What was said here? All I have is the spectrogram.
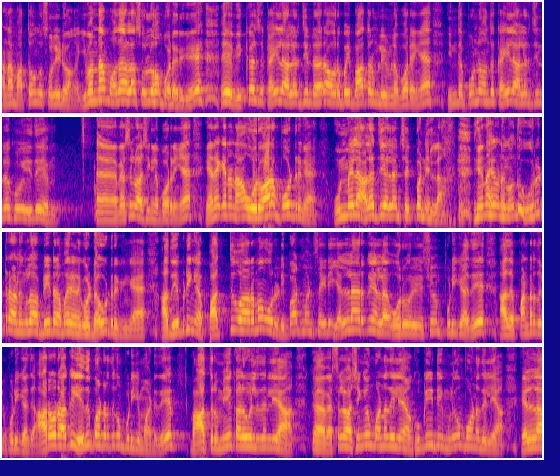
ஆனால் மற்றவங்க சொல்லிடுவாங்க. இவன் தான் முதல்ல சொல்லுவான் போல இருக்கு. ஏ விக்கல்ஸ் கையில் அலர்ஜின்றாரு அவர் போய் பாத்ரூம் லீவில் போகிறீங்க இந்த பொண்ணு வந்து கையில் அலர்ஜின்ற இது வெசல் வாஷிங்கில் போடுறீங்க. எனக்கு என்ன நான் ஒரு வாரம் போட்டுருங்க. உண்மையிலே அலர்ஜி எல்லாம் செக் பண்ணிடலாம். ஏன்னா இவனுக்கு வந்து உருட்டுறானுங்களோ அப்படின்ற மாதிரி எனக்கு ஒரு டவுட் இருக்குங்க. அது எப்படிங்க? பத்து வாரமாக ஒரு டிபார்ட்மெண்ட் சைடு எல்லாருக்கும் எல்லா ஒரு ஒரு விஷயம் பிடிக்காது. அது பண்ணுறதுக்கு பிடிக்காது. அரோராக்கு எது பண்ணுறதுக்கும் பிடிக்க மாட்டுது. பாத்ரூமையும் கழுவுறது இல்லையா? வெசல் வாஷிங்கும் பண்ணது இல்லையா? குக்கிங் டீம்லையும் போனது இல்லையா? எல்லா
